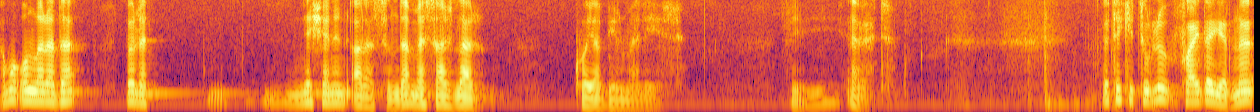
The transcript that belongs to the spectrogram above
Ama onlara da böyle neşenin arasında mesajlar koyabilmeliyiz. Ee, evet. Öteki türlü fayda yerine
